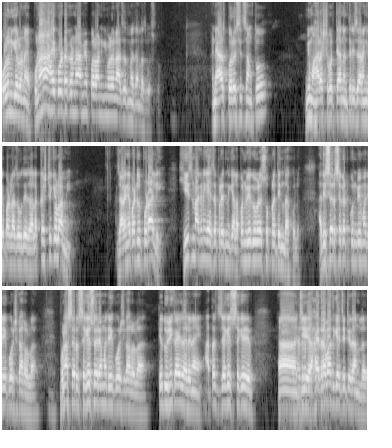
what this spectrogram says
पळून गेलो नाही. पुन्हा हायकोर्टाकडनं आम्ही परवानगी मिळून आझाद मैदानालाच बसलो. आणि आज परिस्थिती सांगतो मी महाराष्ट्रभर त्यानंतरही जारांगे पाटलाचा उदय झाला. कष्ट केलो आम्ही. जारांगे पाटील पुढे आली. हीच मागणी घ्यायचा प्रयत्न केला पण वेगवेगळे स्वप्न त्यांनी दाखवलं. आधी सरसकट कुणबीमध्ये एक वर्ष घालवला. पुन्हा सर सगळे सोयऱ्यामध्ये एक वर्ष घालवला. ते दोन्ही काही झाले नाही. आता जगे सगळे अं, जे हैदराबाद. गॅजेटेड आणलं.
